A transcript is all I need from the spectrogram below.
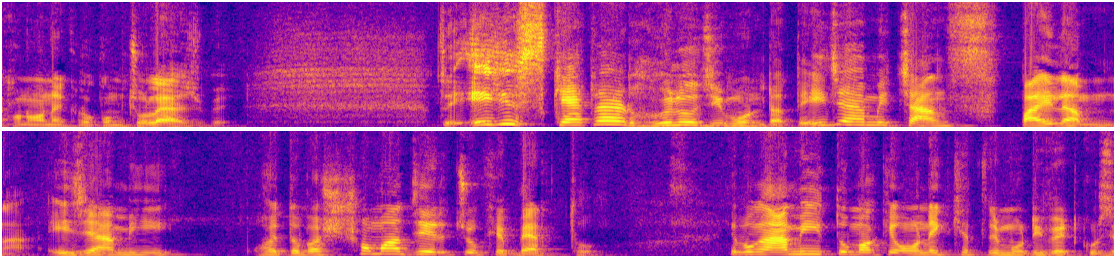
এখন অনেক রকম চলে আসবে। তো এই যে স্ক্যাটার্ড হইল জীবনটাতে, এই যে আমি চান্স পাইলাম না, এই যে আমি হয়তোবা সমাজের চোখে ব্যর্থ, এবং আমি তোমাকে অনেক ক্ষেত্রে মোটিভেট করছি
